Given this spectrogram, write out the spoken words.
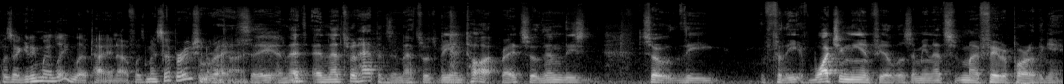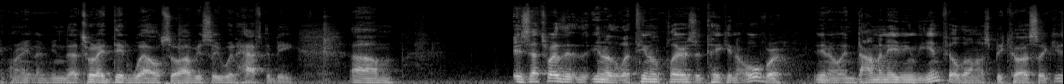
was I getting my leg lift high enough? Was my separation Right. See, and that's and that's what happens, and that's what's being taught, right? So then these, so the for the watching the infielders. I mean, that's my favorite part of the game, right? I mean, that's what I did well. So obviously, it would have to be. Um, is that's why the you know the Latino players are taking over, you know, and dominating the infield on us because, like you,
